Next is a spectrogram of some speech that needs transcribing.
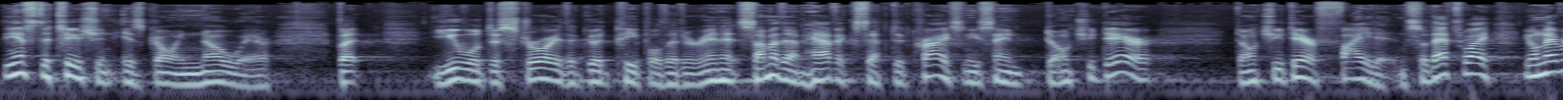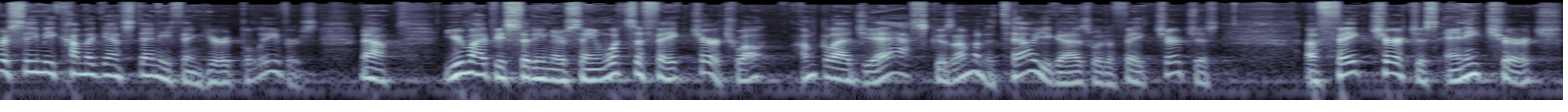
The institution is going nowhere, but you will destroy the good people that are in it. Some of them have accepted Christ, and he's saying, don't you dare. Don't you dare fight it. And so that's why you'll never see me come against anything here at Believers. Now, you might be sitting there saying, What's a fake church? Well, I'm glad you asked because I'm going to tell you guys what a fake church is. A fake church is any church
